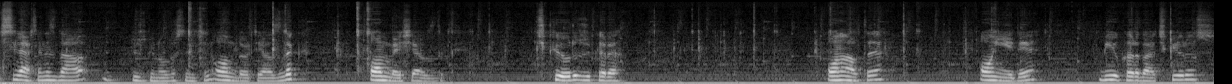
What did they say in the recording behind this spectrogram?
silerseniz daha düzgün olur sizin için. 14 yazdık. 15 yazdık. Çıkıyoruz yukarı. 16 17 bir yukarı daha çıkıyoruz.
